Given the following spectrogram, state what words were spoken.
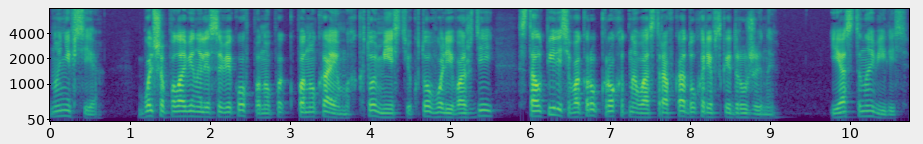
Но не все. Больше половины лесовиков, понукаемых кто местью, кто волей вождей, столпились вокруг крохотного островка Духаревской дружины. И остановились.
